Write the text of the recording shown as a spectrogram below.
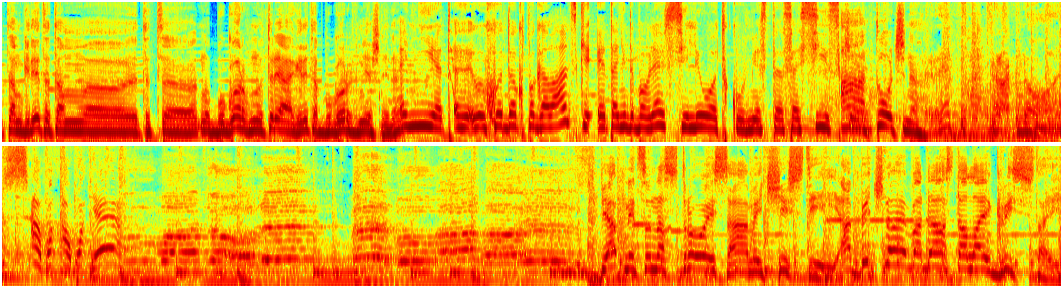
там где-то там э, этот, э, ну, бугор внутри, а где-то бугор внешний, да? Нет, э, хот-дог по-голландски это они добавляют селедку вместо сосиски. А, точно. Прогноз. В пятницу настрой самый чистый. Обычная вода стала игристой.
